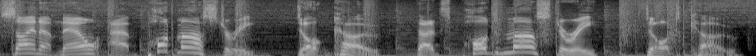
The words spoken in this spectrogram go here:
Sign up now at podmastery.co. That's podmastery.co.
